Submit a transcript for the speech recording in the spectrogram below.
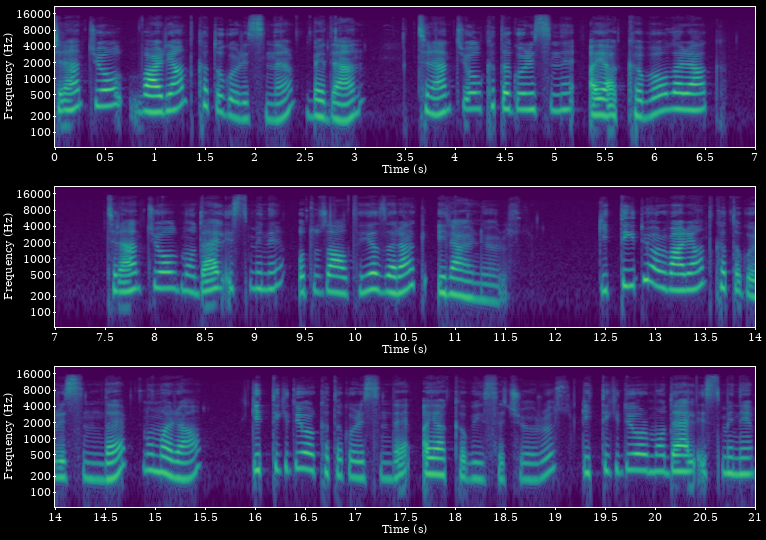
Trendyol varyant kategorisine beden, Trendyol kategorisini ayakkabı olarak, Trendyol model ismini 36 yazarak ilerliyoruz. Gitti gidiyor varyant kategorisinde numara, gitti gidiyor kategorisinde ayakkabıyı seçiyoruz. Gitti gidiyor model ismini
